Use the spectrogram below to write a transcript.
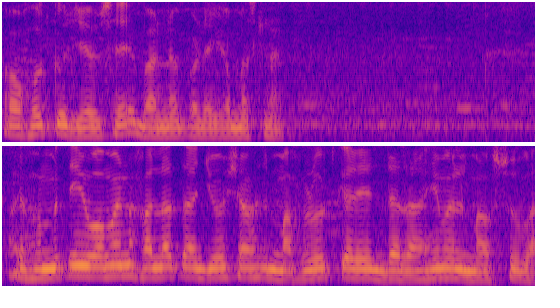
اور خود کو جیب سے بھرنا پڑے گا مثلاً۔ اور حمت ومن خلط، جو شخص مخلوط کرے، دراہم المقصوبہ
